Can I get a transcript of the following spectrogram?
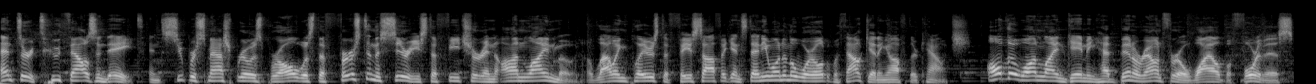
Enter 2008, and Super Smash Bros. Brawl was the first in the series to feature an online mode, allowing players to face off against anyone in the world without getting off their couch. Although online gaming had been around for a while before this,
